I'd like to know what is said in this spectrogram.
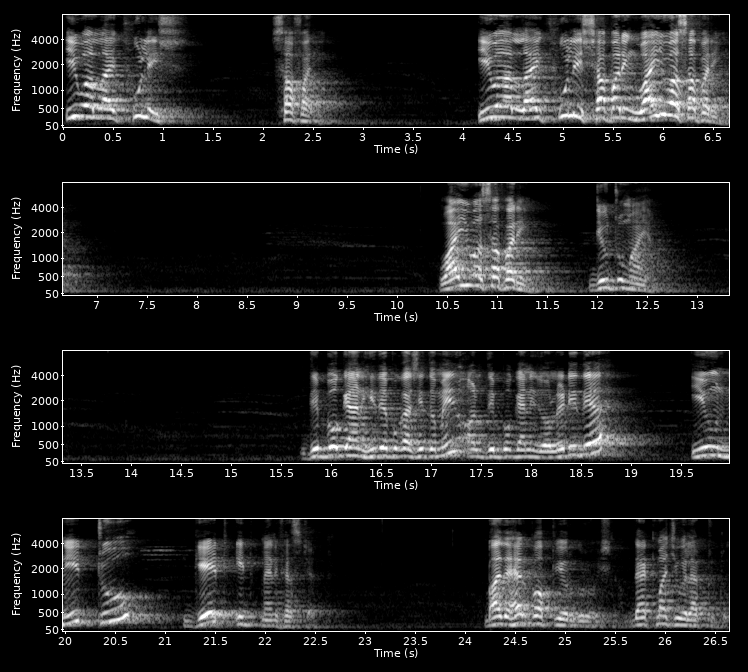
You are like foolish suffering. You are like foolish suffering. Why you are suffering? Why you are suffering? Due to Maya. Dibbogyan Hidepokasito means all Dibbogyan is already there. You need to get it manifested by the help of pure Guru Vishnu. That much you will have to do.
